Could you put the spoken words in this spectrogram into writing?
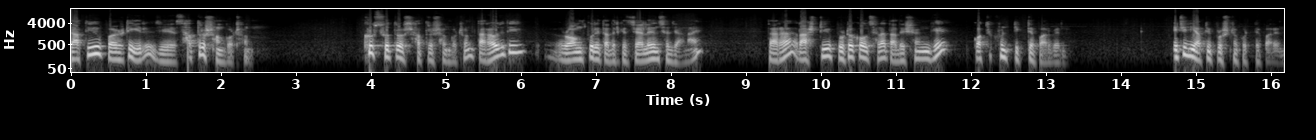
জাতীয় পার্টির যে ছাত্র সংগঠন, খুব ছোট ছাত্র সংগঠন, তারাও যদি রংপুরে তাদেরকে চ্যালেঞ্জ জানায় তারা রাষ্ট্রীয় প্রোটোকল ছাড়া তাদের সঙ্গে কতক্ষণ টিকতে পারবেন? এটি নিয়ে আপনি প্রশ্ন করতে পারেন।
